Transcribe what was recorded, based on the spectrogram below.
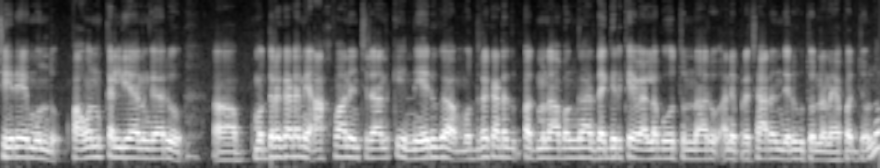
చేరే ముందు పవన్ కళ్యాణ్ గారు ముద్రగడని ఆహ్వానించడానికి నేరుగా ముద్రగడ పద్మనాభం గారి దగ్గరికే వెళ్ళబోతున్నారు అనే ప్రచారం జరుగుతున్న నేపథ్యంలో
